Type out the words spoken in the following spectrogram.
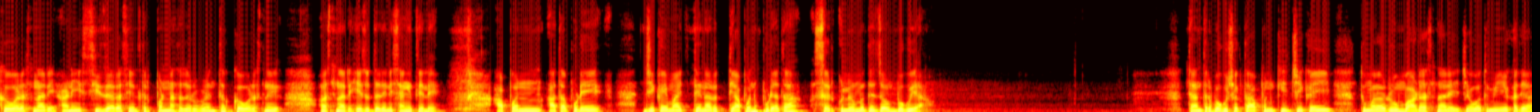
कवर असणारे आणि सीझर असेल तर पन्नास हजार रुपयेपर्यंत कवर असणे असणारे. हे सुद्धा त्यांनी सांगितलेले आहे. आपण आता पुढे जे काही माहिती देणार आहोत ते आपण पुढे आता सर्क्युलरमध्ये जाऊन बघूया. त्यानंतर बघू शकता आपण की जे काही तुम्हाला रूम भाडं असणार आहे जेव्हा तुम्ही एखाद्या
